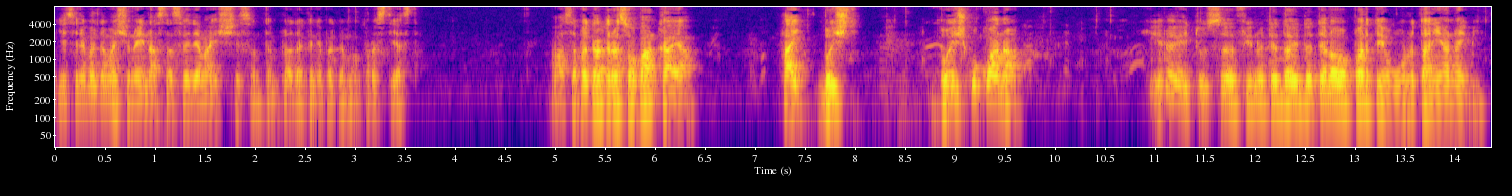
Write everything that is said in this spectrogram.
E să ne băgăm și noi în asta, să vedem aici ce s-a întâmplat dacă ne băgăm în prostia asta. A, să băga grăsovanca aia. Hai, băști! Băști cu coana! Hirei tu să fii, nu te dai, dă-te la o parte, urtania naibii.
